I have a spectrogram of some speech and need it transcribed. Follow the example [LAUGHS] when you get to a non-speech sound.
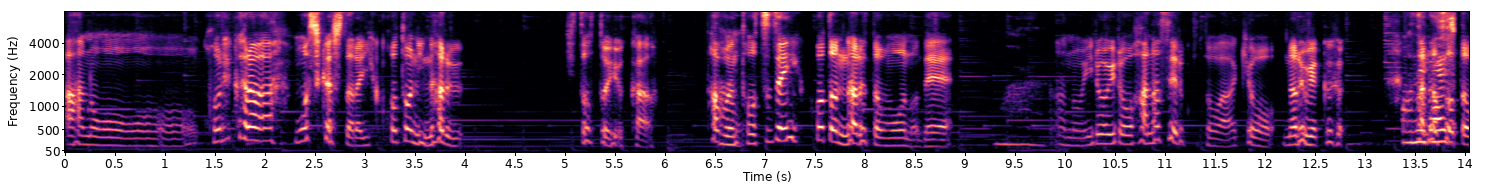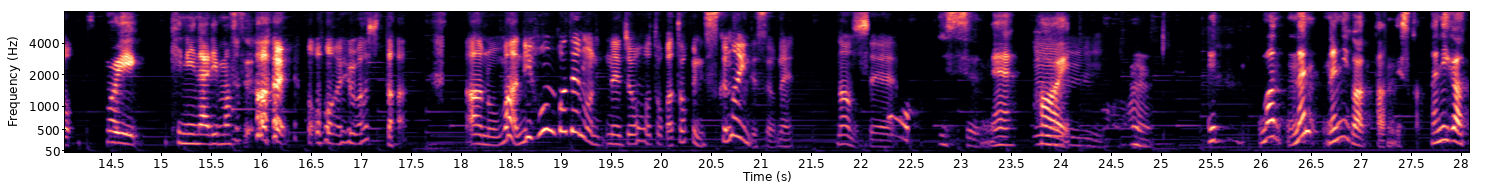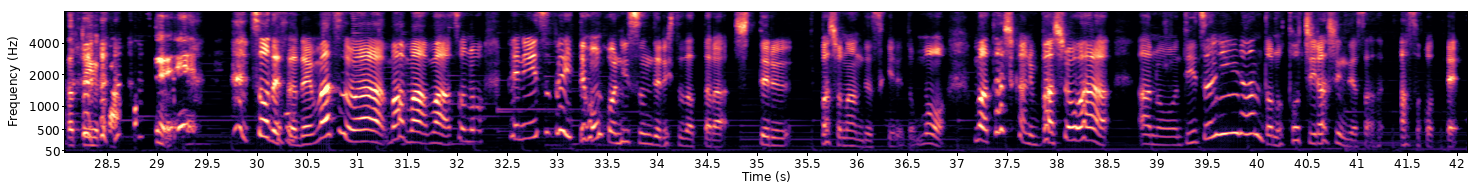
あのーこれからもしかしたら行くことになる人というか、多分はい突然行くことになると思うので、うん。あのいろいろ話せることは今日なるべく。話そうと、すごい気になります。[LAUGHS] はい、思いました。あのまあ日本語でのね情報とか特に少ないんですよね。なので、そうですね。はい。うんうん。え、ま、な、何があったんですか？何があったというか。[LAUGHS] え、[LAUGHS] そうですよね。まずは、まあまあまあ、そのペニーズベイって香港に住んでる人だったら知ってる場所なんですけれども、まあ確かに場所はあのディズニーランドの土地らしいんです、ああそこって。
